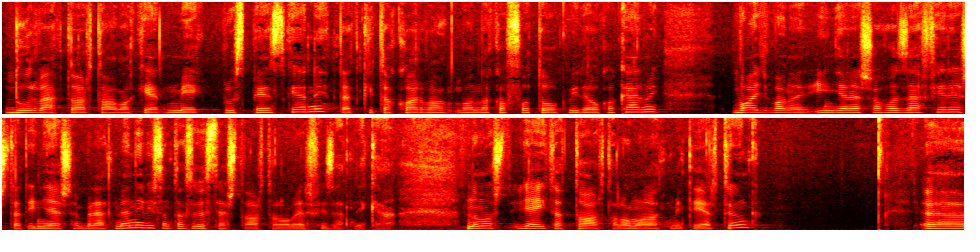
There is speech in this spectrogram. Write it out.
durvább tartalmakért még plusz pénzt kérni, tehát kitakarva vannak a fotók, videók, akármi, vagy van egy ingyenes a hozzáférés, tehát ingyenesen be lehet menni, viszont az összes tartalomért fizetni kell. Na most ugye itt a tartalom alatt mit értünk? Ö,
